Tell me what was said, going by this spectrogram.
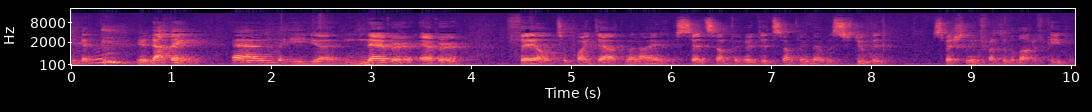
you're nothing. And he uh, never, ever failed to point out when I said something or did something that was stupid. especially in front of a lot of people.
